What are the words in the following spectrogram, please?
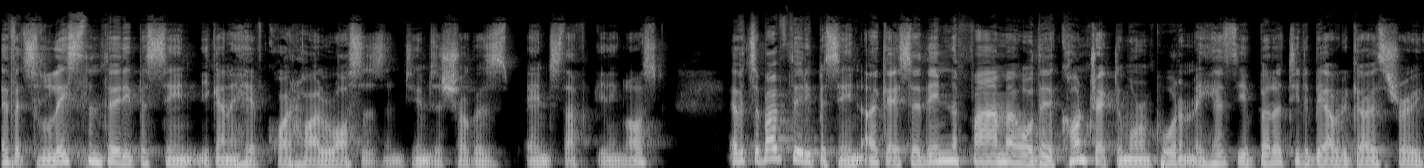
if it's less than 30%, you're going to have quite high losses in terms of sugars and stuff getting lost. If it's above 30%, okay, so then the farmer or the contractor, more importantly, has the ability to be able to go through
